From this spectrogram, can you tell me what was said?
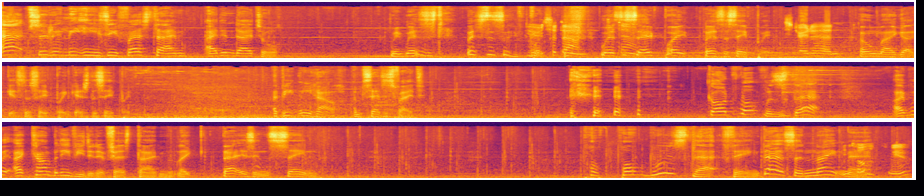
Absolutely easy. First time. I didn't die at all. Wait, where's the, where's the save point? Sit down. Where's sit the down. save point? Where's the save point? Straight ahead. Oh my god, get to the safe point, Get to the safe point. I beat Mychal. I'm satisfied. god, what was that? I, w- I can't believe you did it first time. Like, that is insane. What, what was that thing? That's a nightmare. Told you.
